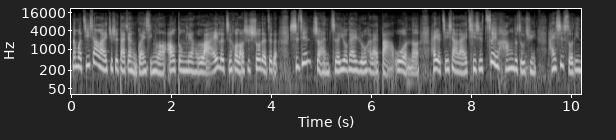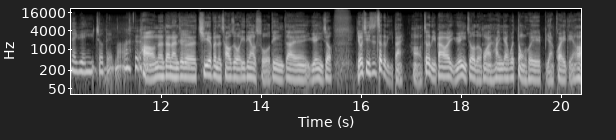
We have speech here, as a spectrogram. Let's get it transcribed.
那么接下来就是大家很关心了，凹动量来了之后，老师说的这个时间转折又该如何来把握呢？还有接下来其实最夯的族群还是锁定在元宇宙，对吗？好，那当然这个七月份的操作一定要锁定在元宇宙，尤其是这个礼拜。哈，这个礼拜元宇宙的话，它应该会动的会比较快一点哈。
